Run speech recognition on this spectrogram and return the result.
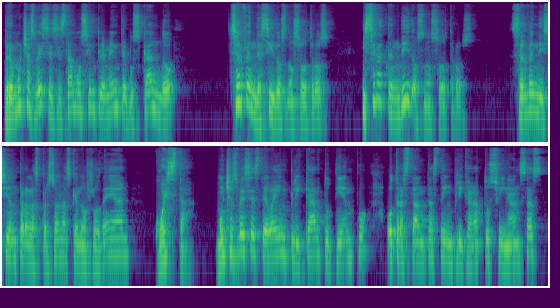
Pero muchas veces estamos simplemente buscando ser bendecidos nosotros y ser atendidos nosotros. Ser bendición para las personas que nos rodean cuesta. Muchas veces te va a implicar tu tiempo, otras tantas te implicará tus finanzas,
